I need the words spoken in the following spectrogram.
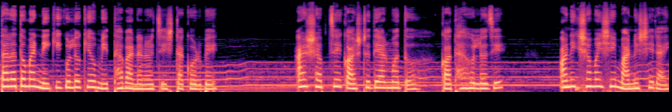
তারা তোমার নেকিগুলোকেও মিথ্যা বানানোর চেষ্টা করবে। আর সবচেয়ে কষ্ট দেওয়ার মতো কথা হলো যে, অনেক সময় সেই মানুষেরাই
